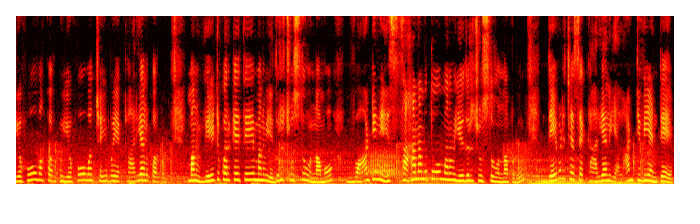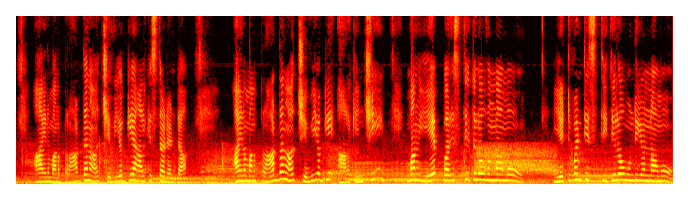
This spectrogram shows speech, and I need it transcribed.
యహోవ కొరకు యహోవ చేయబోయే కార్యాల కొరకు మనం వేటి కొరకైతే మనం ఎదురు చూస్తూ ఉన్నామో వాటిని సహనముతో మనం ఎదురు చూస్తూ ఉన్నప్పుడు దేవుడు చేసే కార్యాలు ఎలాంటివి అంటే ఆయన మన ప్రార్థన చెవియొగ్గే ఆలకిస్తాడంట. ఆయన మన ప్రార్థన చెవియొగ్గి ఆలకించి మనం ఏ పరిస్థితిలో ఉన్నామో ఎటువంటి స్థితిలో ఉండి ఉన్నామో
